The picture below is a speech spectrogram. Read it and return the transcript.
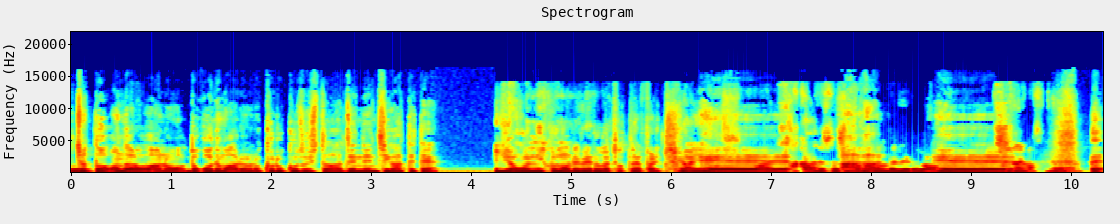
い。ちょっと、ほんだおら、あの、どこでもあるようなくるく寿司とは全然違ってて。いや、もう肉のレベルがちょっとやっぱり違います。はい魚ですね、魚のレベルが。違い。ますね。え、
